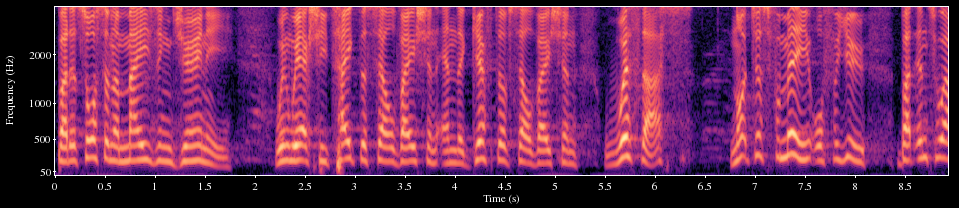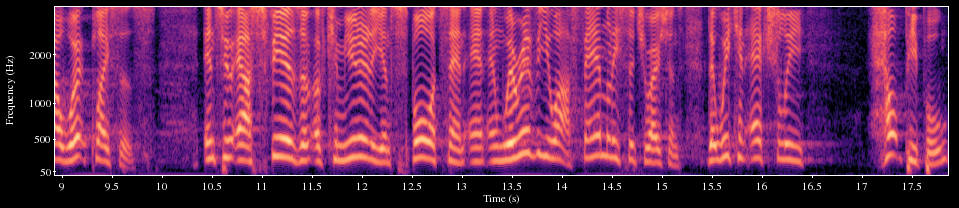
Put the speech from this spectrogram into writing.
But it's also an amazing journey when we actually take the salvation and the gift of salvation with us, not just for me or for you, but into our workplaces, into our spheres of, of community and sports and, and, and wherever you are, family situations, that we can actually help people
